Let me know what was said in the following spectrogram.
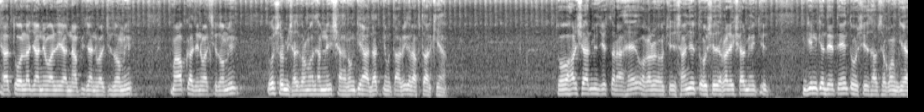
یا تولا جانے والی یا ناپی جانے والی چیزوں میں، معاف کر دینے والی چیزوں میں۔ تو اس میں شاید فرماد ہم نے شہروں کی عادت کے مطابق رفتار کیا۔ تو ہر شہر میں جس طرح ہے، اگر چیز سمجھے تو اسے اگر ایک شہر میں ایک چیز گن کے دیتے ہیں تو اسی حساب سے حکم کیا۔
